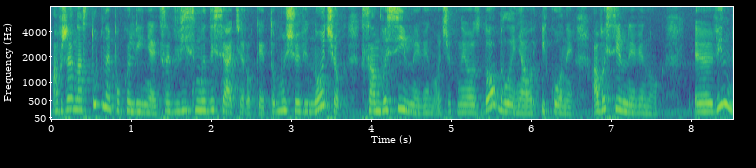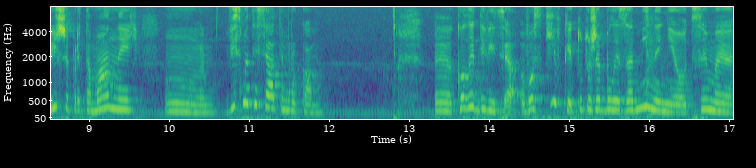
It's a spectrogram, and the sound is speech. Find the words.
а вже наступне покоління це в 80-ті роки, тому що віночок, сам весільний віночок, не оздоблення ікони, а весільний вінок, е, він більше притаманний м, 80-м рокам. Е, Коли дивіться, восківки тут вже були замінені цими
